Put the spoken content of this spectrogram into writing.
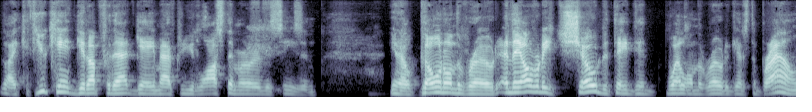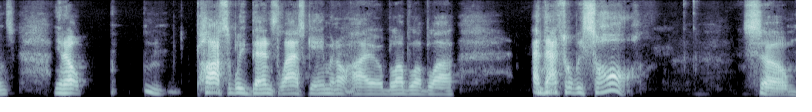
Like if you can't get up for that game after you lost them earlier this season, you know, going on the road, and they already showed that they did well on the road against the Browns, you know, possibly Ben's last game in Ohio, blah, blah, blah. And that's what we saw. So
